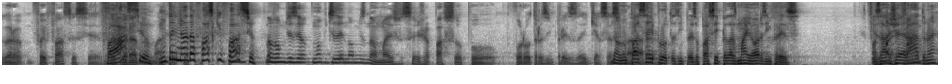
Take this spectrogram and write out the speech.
Agora, foi fácil ser Fácil? Não tem nada fácil que fácil. Não, não, vamos dizer, não vamos dizer nomes não, mas você já passou por, por outras empresas aí que assessoraram? Não, não passei por outras empresas, eu passei pelas maiores empresas. Exagerado, né?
